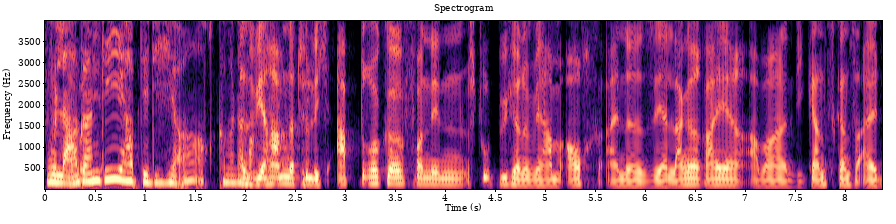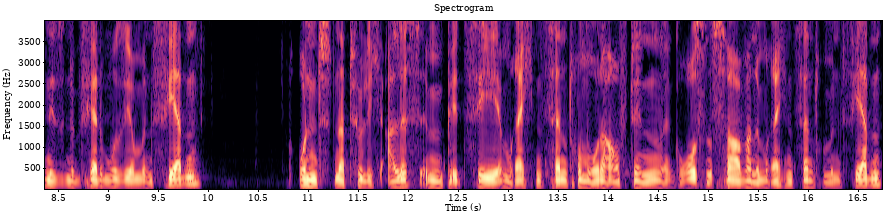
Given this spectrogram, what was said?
Wo lagern die, die? Habt ihr die hier auch? Kann man da also wir haben natürlich Abdrücke von den Stutbüchern und wir haben auch eine sehr lange Reihe, aber die ganz, ganz alten, die sind im Pferdemuseum in Pferden und natürlich alles im PC, im Rechenzentrum oder auf den großen Servern im Rechenzentrum in Pferden.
